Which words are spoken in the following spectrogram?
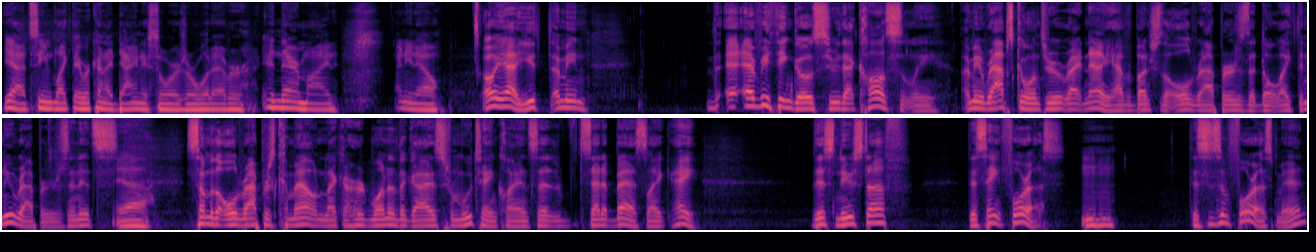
yeah, it seemed like they were kind of dinosaurs or whatever in their mind. And you know, oh yeah, you. I mean, th- everything goes through that constantly. I mean, rap's going through it right now. You have a bunch of the old rappers that don't like the new rappers, and it's yeah, some of the old rappers come out and like I heard one of the guys from Wu Tang Clan said said it best. Like, hey, this new stuff, this ain't for us. mm-hmm. This isn't for us, man.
